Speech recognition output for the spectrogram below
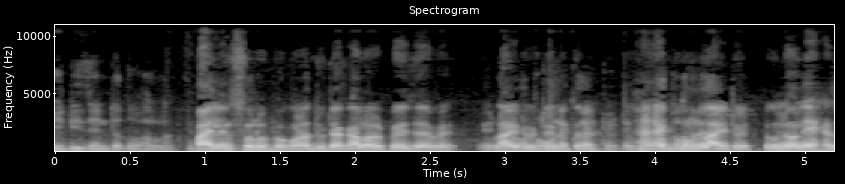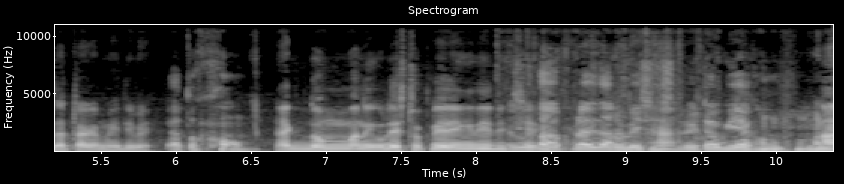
এই ডিজাইনটা তো ভালো লাগছে পাইলিং সোল উপরে করা দুটা কালার পেয়ে যাবে লাইট অনেক হ্যাঁ একদম লাইট ওয়েট এগুলো অনলি এক হাজার টাকা মেয়ে দিবে এত কম? একদম মানে এগুলো স্টক ক্লিয়ারিং দিয়ে দিচ্ছে। তো প্রাইস আরও বেশি ছিল এটাও কি এখন মানে না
